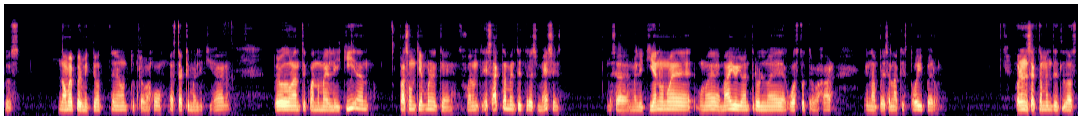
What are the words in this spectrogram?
pues no me permitió tener otro trabajo hasta que me liquidaran. Pero durante cuando me liquidan, pasó un tiempo en el que fueron exactamente tres meses. O sea, me liquidan un 9, un 9 de mayo, yo entro el 9 de agosto a trabajar en la empresa en la que estoy, pero fueron exactamente los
